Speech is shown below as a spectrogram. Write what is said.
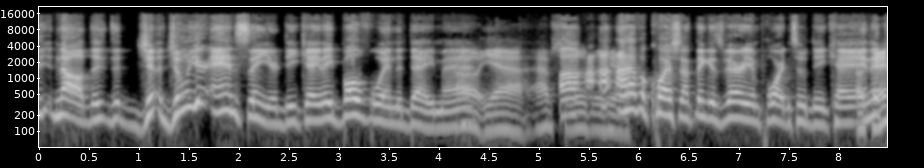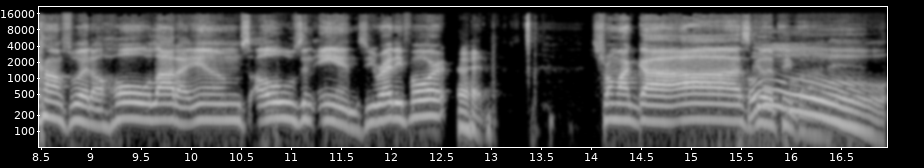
No, the, the junior and senior DK, they both win today, man. Oh yeah, Uh, absolutely. I, I have a question. I think it's very important to DK, and it comes with a whole lot of M's, O's, and N's. You ready for it? Go ahead. It's from my guy. Oz. Good people. Ooh.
